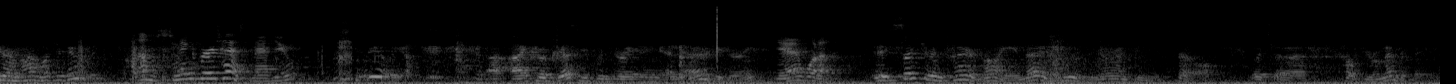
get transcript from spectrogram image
Jeremiah, what you doing? I'm studying for a test, Matthew. really? I, I could guess you've been drinking an energy drink. Yeah, what of it? It excites your entire body, and that includes the neurons in your cell, which uh, help you remember things.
